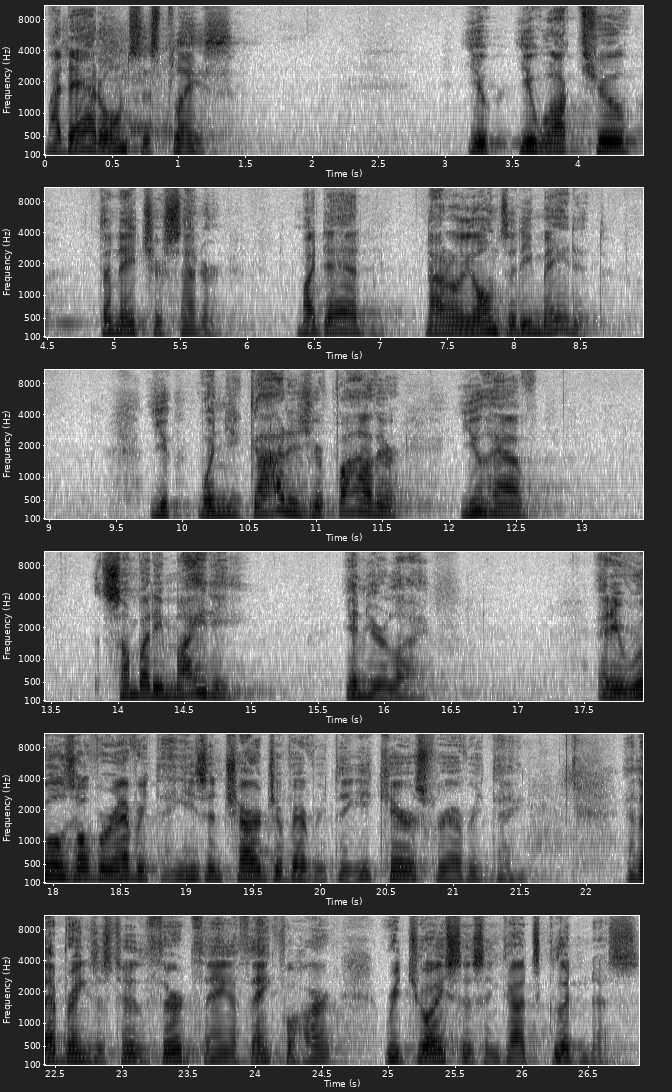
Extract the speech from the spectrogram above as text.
my dad owns this place. You, you walk through the nature center, my dad not only owns it, he made it. You, when you, God is your father, you have somebody mighty in your life. And he rules over everything. He's in charge of everything. He cares for everything. And that brings us to the third thing a thankful heart rejoices in God's goodness.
